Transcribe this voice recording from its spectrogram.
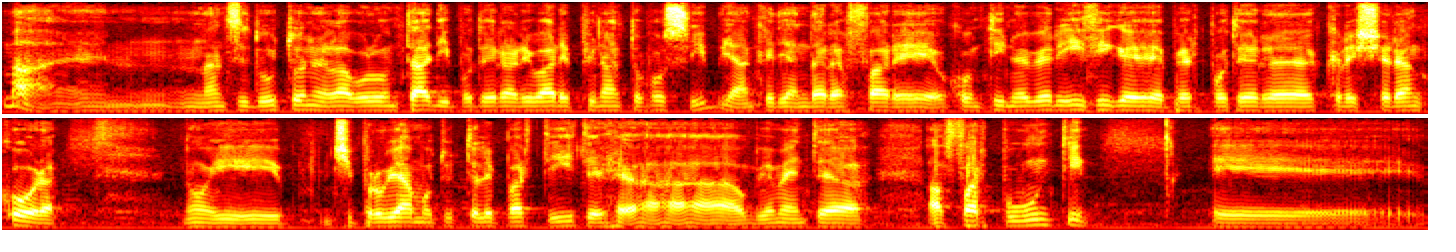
Ma eh, innanzitutto nella volontà di poter arrivare più in alto possibile, anche di andare a fare continue verifiche per poter crescere ancora. Noi ci proviamo tutte le partite a, ovviamente a, a far punti e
